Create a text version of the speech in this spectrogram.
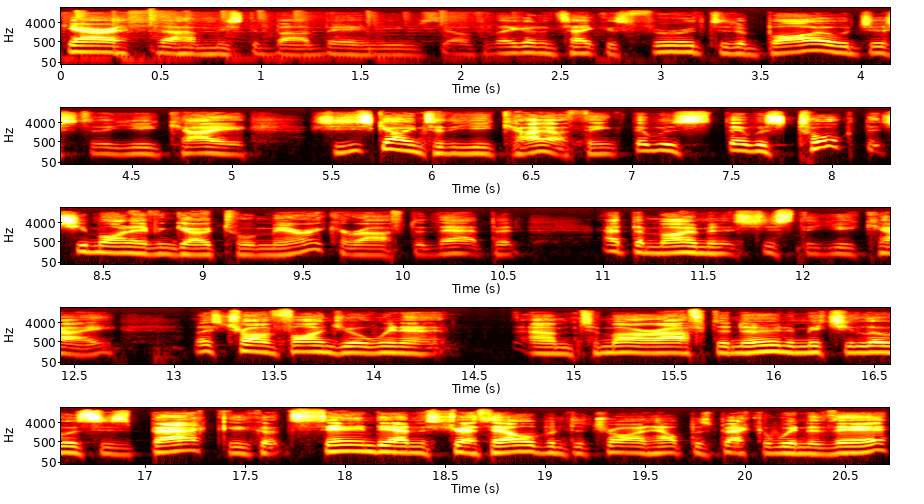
Gareth, uh, Mr. Barbandi himself, are they going to take us through to Dubai or just to the UK? She's just going to the UK, I think. There was there was talk that she might even go to America after that, but at the moment it's just the UK. Let's try and find you a winner um, tomorrow afternoon. And Mitchy Lewis is back. He's got Sandown and Strathalbyn to try and help us back a winner there.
